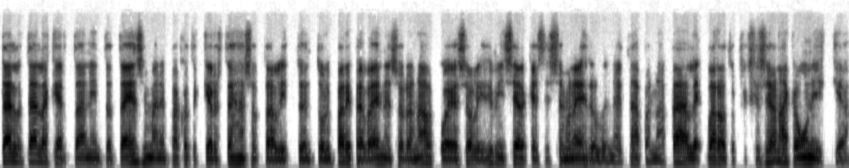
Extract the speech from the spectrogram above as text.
tällä, tällä kertaa niin tota, ensimmäinen pakotekierros tähän sotaan liittyen tuli pari päivää ennen sodan alkua ja se oli hyvin selkeästi semmoinen ehdollinen, että nämä pannaan päälle varoitukseksi. Se on aika uniikkia,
